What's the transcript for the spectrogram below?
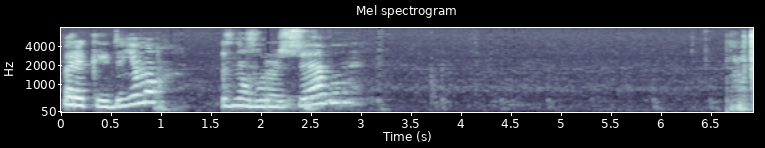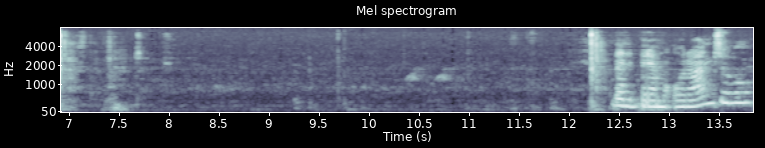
Перекидуємо. Знову рожеву. Далі беремо оранжеву.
